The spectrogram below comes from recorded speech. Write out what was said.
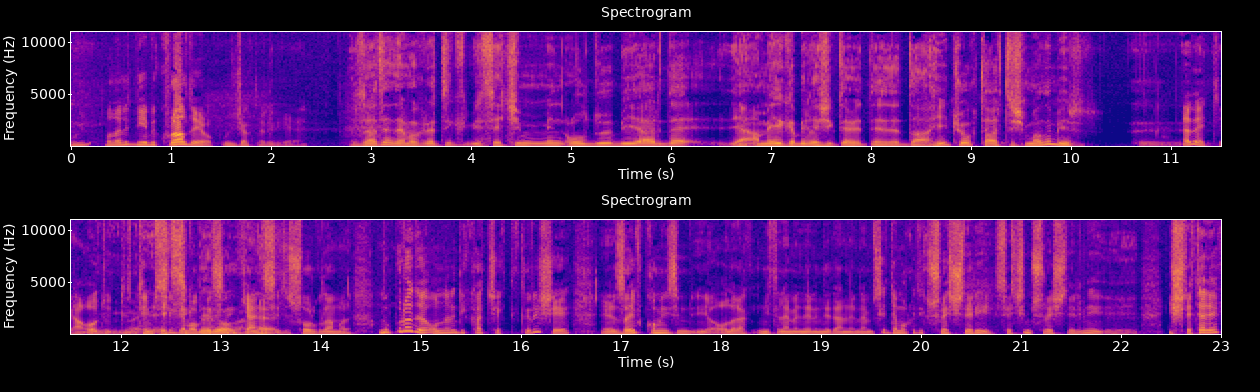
uymaları diye bir kural da yok uyacakları diye. Zaten demokratik bir seçimin olduğu bir yerde yani Amerika Birleşik Devletleri de dahil çok tartışmalı bir Evet yani o d- temsil demokrasinin olan, kendisi evet. sorgulanmalı. Ama burada onların dikkat çektikleri şey e, zayıf komünizm olarak nitelemelerinin nedenlerinden birisi demokratik süreçleri, seçim süreçlerini e, işleterek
